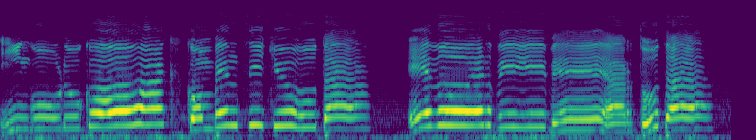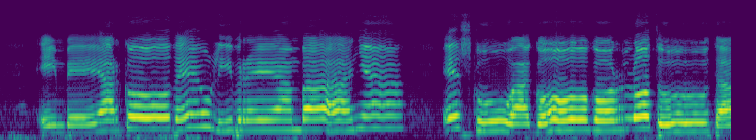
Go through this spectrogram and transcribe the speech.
Ingurukoak konbentzituta, edo erdi behartuta. Ein beharko deu librean baina, eskua gogor lotuta.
